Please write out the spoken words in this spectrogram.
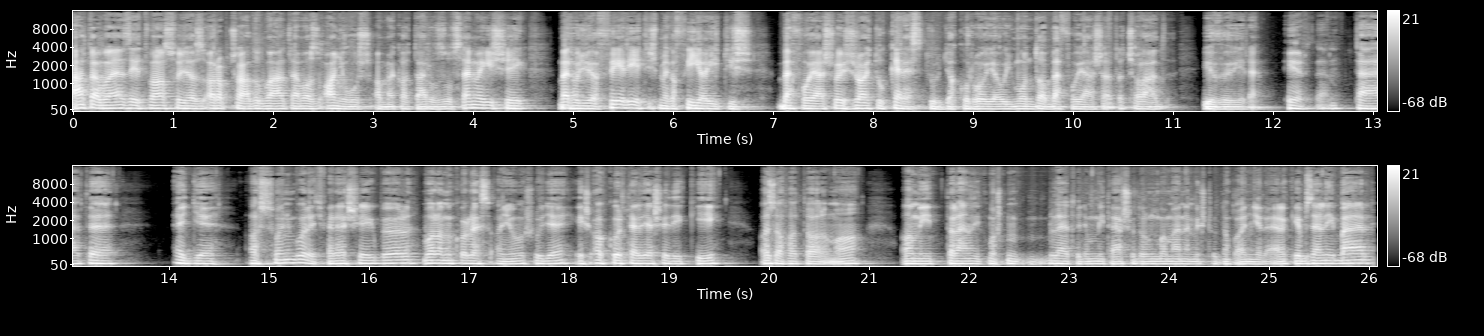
Általában ezért van az, hogy az arab családokban általában az anyós a meghatározó személyiség, mert hogy ő a férjét is, meg a fiait is befolyásol, és rajtuk keresztül gyakorolja, úgymond a befolyását a család jövőjére. Értem. Tehát eh, egy asszonyból, egy feleségből valamikor lesz anyós, ugye, és akkor teljesedik ki az a hatalma, amit talán itt most lehet, hogy a mi társadalmunkban már nem is tudnak annyira elképzelni, bár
